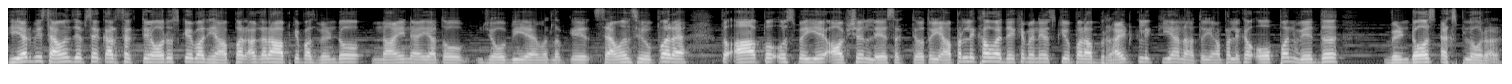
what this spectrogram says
हियर भी सेवन जिप से कर सकते हो और उसके बाद यहाँ पर अगर आपके पास विंडो नाइन है या तो जो भी है मतलब कि सेवन से ऊपर है तो आप उस पर ये ऑप्शन ले सकते हो। तो यहाँ पर लिखा हुआ है देखे मैंने इसके ऊपर अब राइट क्लिक किया ना तो यहाँ पर लिखा ओपन विद विंडोज़ एक्सप्लोरर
